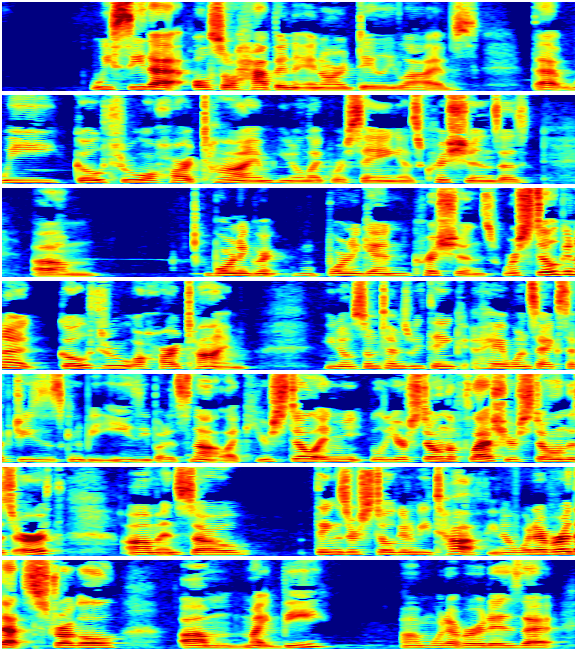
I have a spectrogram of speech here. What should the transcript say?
we see that also happen in our daily lives. That we go through a hard time, you know, like we're saying as Christians, as um, born again born again Christians, we're still going to go through a hard time. You know, sometimes we think, "Hey, once I accept Jesus, it's going to be easy," but it's not. Like you're still in you're still in the flesh, you're still on this earth. Um, and so things are still going to be tough. You know, whatever that struggle um, might be, um, whatever it is that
